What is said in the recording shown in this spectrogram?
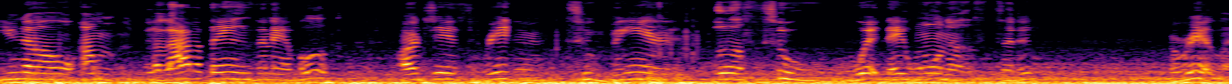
you know, I'm a lot of things in that book are just written to bend us to what they want us to do. Really,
